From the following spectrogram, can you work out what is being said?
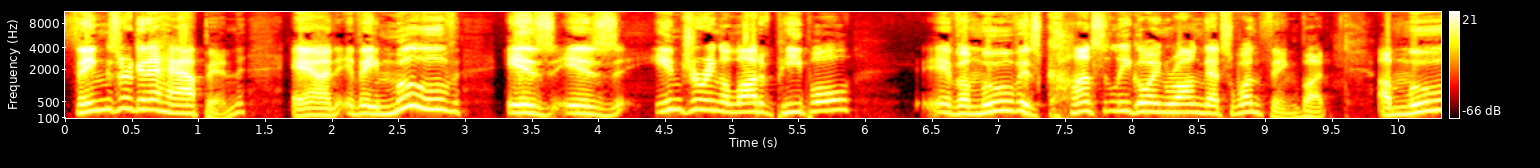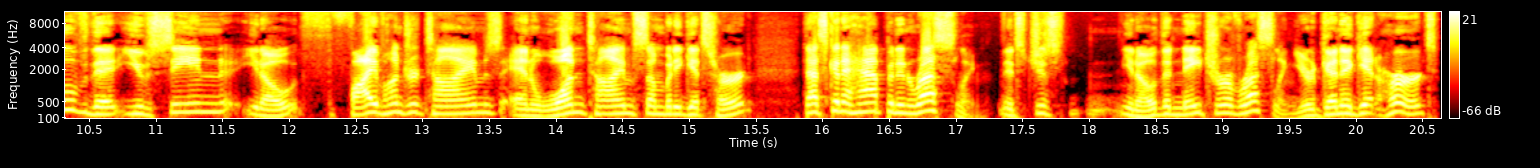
Things are going to happen. And if a move is, is injuring a lot of people, if a move is constantly going wrong, that's one thing. But a move that you've seen, you know, 500 times and one time somebody gets hurt, that's going to happen in wrestling. It's just, you know, the nature of wrestling. You're going to get hurt.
